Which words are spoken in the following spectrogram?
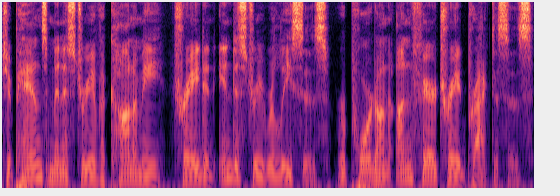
Japan's Ministry of Economy, Trade and Industry releases report on unfair trade practices.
